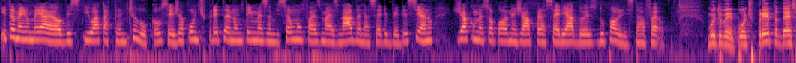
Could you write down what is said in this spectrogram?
E também o Meia Elvis e o atacante Luca. Ou seja, a Ponte Preta não tem mais ambição, não faz mais nada na Série B desse ano. Já começou a planejar para a Série A2 do Paulista, Rafael. Muito bem, Ponte Preta, 13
